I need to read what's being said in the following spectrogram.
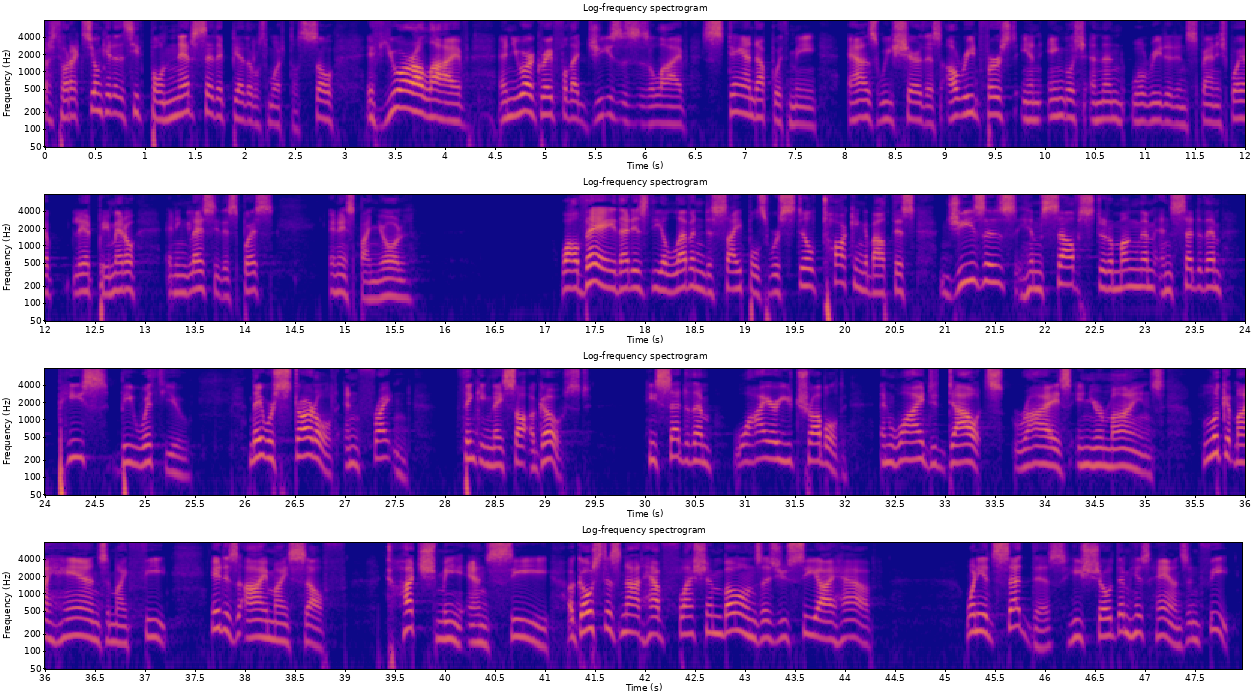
Resurrección quiere decir ponerse de pie de los muertos. So if you are alive and you are grateful that Jesus is alive, stand up with me as we share this. I'll read first in English and then we'll read it in Spanish. Voy a leer primero en inglés y después en español. While they, that is the eleven disciples, were still talking about this, Jesus himself stood among them and said to them, Peace be with you. They were startled and frightened, thinking they saw a ghost. He said to them, Why are you troubled? And why do doubts rise in your minds? Look at my hands and my feet. It is I myself. Touch me and see. A ghost does not have flesh and bones, as you see I have. When he had said this, he showed them his hands and feet.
